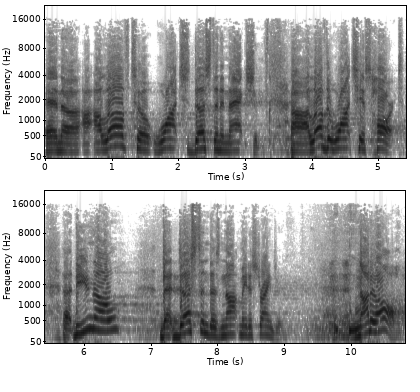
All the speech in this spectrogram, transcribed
And I, I, love to watch Dustin in action. I love to watch his heart. do you know that Dustin does not meet a stranger. Not at all.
